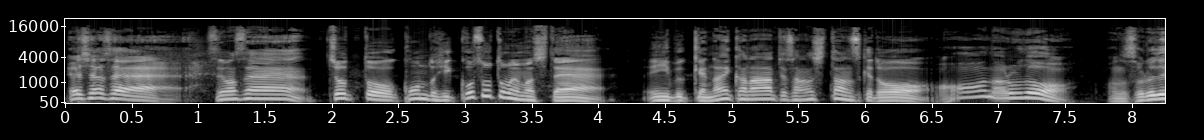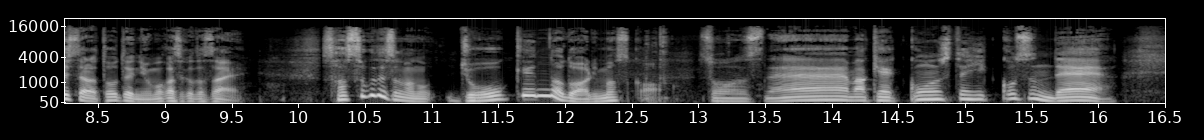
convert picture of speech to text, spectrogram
いらっしゃいませ。すいません。ちょっと今度引っ越そうと思いましていい物件ないかなって探してたんですけど。ああなるほど。あのそれでしたら当店にお任せください。早速ですがあの条件などありますか？そうですね。まあ結婚して引っ越すんで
